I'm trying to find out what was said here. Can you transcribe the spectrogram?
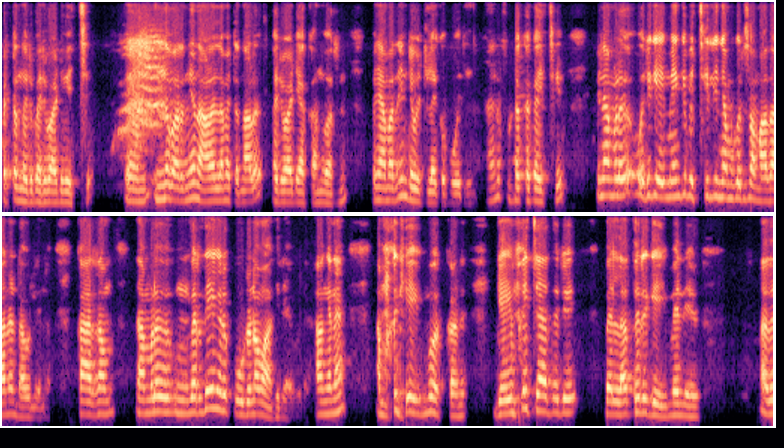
പെട്ടെന്നൊരു പരിപാടി വെച്ച്. ഇന്ന് പറഞ്ഞ് നാളെല്ലാം മറ്റന്നാൾ പരിപാടി ആക്കാന്ന് പറഞ്ഞു. അപ്പൊ ഞാൻ പറഞ്ഞു എന്റെ വീട്ടിലേക്ക് പോരി. അങ്ങനെ ഫുഡൊക്കെ കഴിച്ച്. പിന്നെ നമ്മൾ ഒരു ഗെയിമെങ്കിൽ വെച്ചില്ലെങ്കിൽ നമുക്കൊരു സമാധാനം ഉണ്ടാവില്ലല്ലോ. കാരണം നമ്മൾ വെറുതെ ഇങ്ങനെ കൂടണ മാതിരിയാവില്ല അങ്ങനെ നമ്മൾ ഗെയിം വെക്കാണ്. ഗെയിം വെച്ചാൽ അതൊരു വല്ലാത്തൊരു ഗെയിം തന്നെയാണ് അത്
